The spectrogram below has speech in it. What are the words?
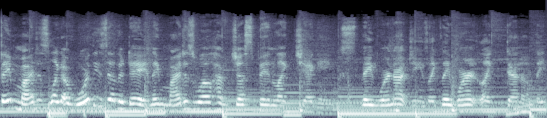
they might as like I wore these the other day and they might as well have just been like jeggings. They were not jeans. Like they weren't like denim. They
